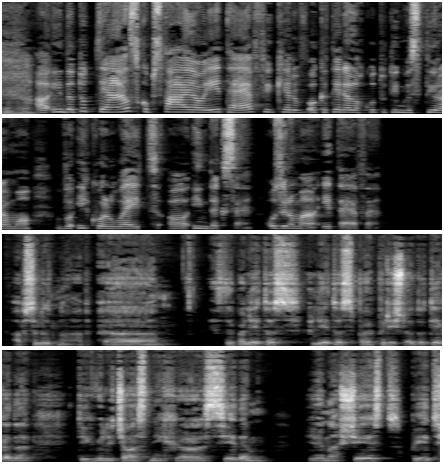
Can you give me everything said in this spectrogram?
-huh. In da tudi dejansko obstajajo ETF-i, v katere lahko tudi investiramo v equal weight indekse oziroma ETF-e. Absolutno. Zdaj pa letos, letos pa je prišlo do tega, da teh veličastnih sedem je na 6, 5,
